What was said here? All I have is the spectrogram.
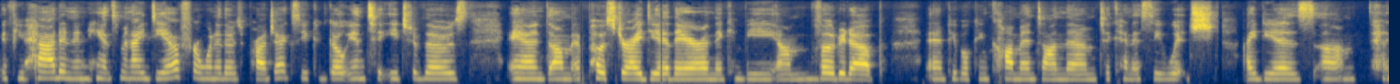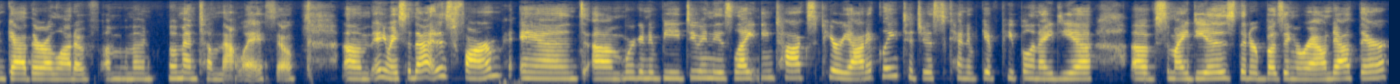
if you had an enhancement idea for one of those projects, you could go into each of those and, um, and post your idea there and they can be um, voted up and people can comment on them to kind of see which ideas um, gather a lot of um, momentum that way. So um, anyway, so that is farm and um, we're going to be doing these lightning talks periodically to just kind of give people an idea of some ideas that are buzzing around out there.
